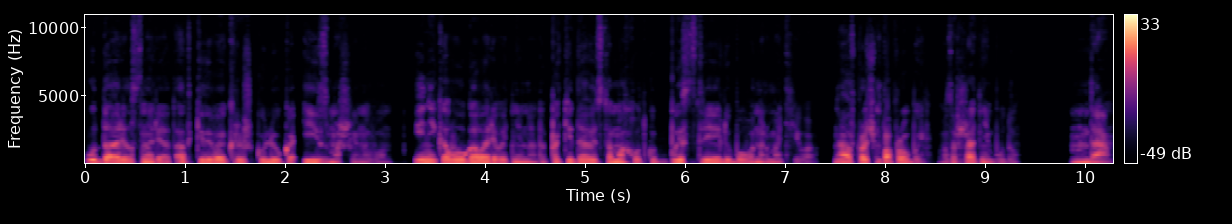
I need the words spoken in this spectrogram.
Ударил снаряд, откидывая крышку люка и из машины вон. И никого уговаривать не надо. Покидают самоходку быстрее любого норматива. А, впрочем, попробуй. Возражать не буду. М да.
